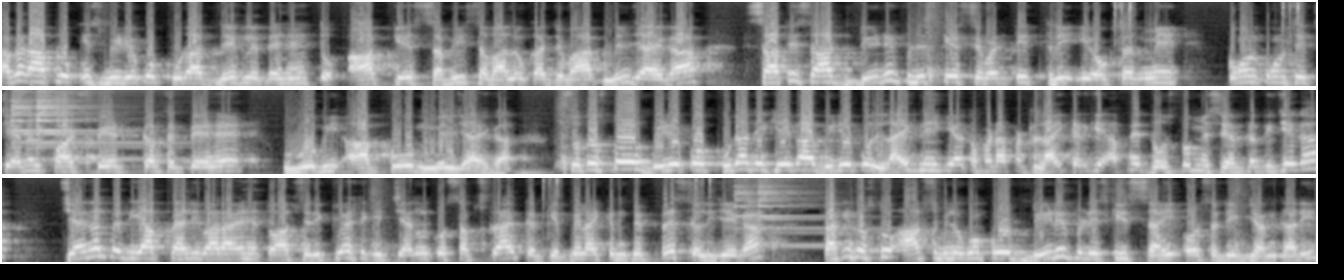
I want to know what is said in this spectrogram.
अगर आप लोग इस वीडियो को पूरा देख लेते हैं तो आपके सभी सवालों का जवाब मिल जाएगा। साथ ही साथ डीडी प्लस के 73 ई ऑप्शन में कौन कौन से चैनल पार्टिसिपेट कर सकते हैं, वो भी आपको मिल जाएगा। तो दोस्तों, वीडियो को पूरा देखिएगा। वीडियो को लाइक नहीं किया तो फटाफट लाइक करके अपने दोस्तों में शेयर कर दीजिएगा। चैनल पर यदि आप पहली बार आए हैं तो आपसे रिक्वेस्ट है कि चैनल को सब्सक्राइब करके बेल आइकन पे प्रेस कर लीजिएगा। ताकि दोस्तों, आप सभी लोगों को डीडी प्रदेश की सही और सटीक जानकारी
